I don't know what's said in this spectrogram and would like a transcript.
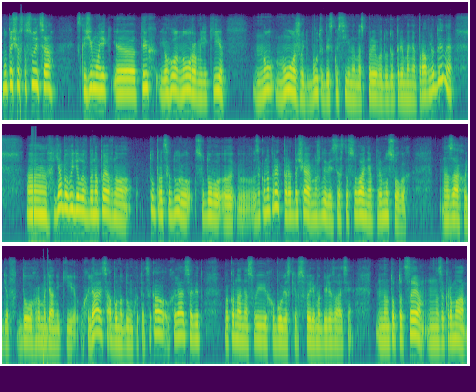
Ну, Те, що стосується, скажімо, е, тих його норм, які ну, можуть бути дискусійними з приводу дотримання прав людини, я би виділив би, напевно, ту процедуру судового е, законопроект передбачає можливість застосування примусових е, заходів до громадян, які ухиляються або на думку ТЦК ухиляються від виконання своїх обов'язків в сфері мобілізації. Тобто, це, зокрема,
